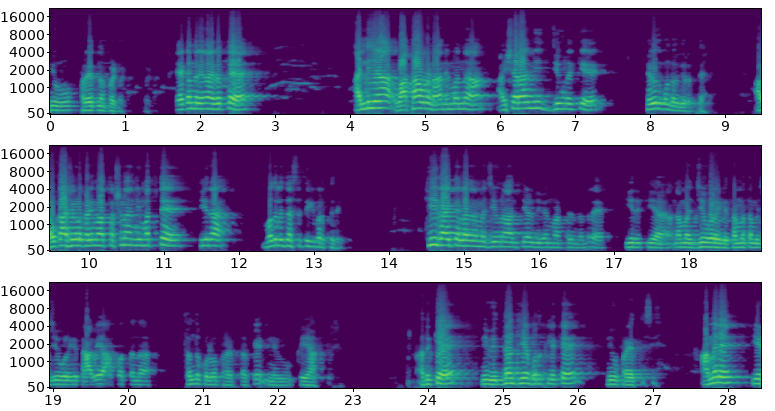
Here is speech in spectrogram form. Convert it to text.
ನೀವು ಪ್ರಯತ್ನ ಪಡಿ ಯಾಕಂದ್ರೆ ಏನಾಗುತ್ತೆ? ಅಲ್ಲಿಯ ವಾತಾವರಣ ನಿಮ್ಮನ್ನ ಐಷಾರಾಮಿ ಜೀವನಕ್ಕೆ ತೆಗೆದುಕೊಂಡು ಹೋಗಿರುತ್ತೆ. ಅವಕಾಶಗಳು ಕಡಿಮೆ ಆದ ತಕ್ಷಣ ನೀವು ಮತ್ತೆ ತೀರಾ ಮೊದಲಿದ್ದ ಸ್ಥಿತಿಗೆ ಬರ್ತೀರಿ. ಹೀಗಾಯ್ತಲ್ಲ ನಮ್ಮ ಜೀವನ ಅಂತೇಳಿ ನೀವೇನ್ ಮಾಡ್ತೀರಿ ಅಂತಂದ್ರೆ, ಈ ರೀತಿಯ ನಮ್ಮ ಜೀವಗಳಿಗೆ, ತಮ್ಮ ತಮ್ಮ ಜೀವಗಳಿಗೆ ತಾವೇ ಆಪತ್ತನ್ನ ತಂದುಕೊಳ್ಳುವ ಪ್ರಯತ್ನಕ್ಕೆ ನೀವು ಕೈ ಹಾಕ್ತೀರಿ ಅದಕ್ಕೆ ನೀವು ಇದ್ದಂತೆಯೇ ಬದುಕಲಿಕ್ಕೆ ನೀವು ಪ್ರಯತ್ನಿಸಿ. ಆಮೇಲೆ ಈ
